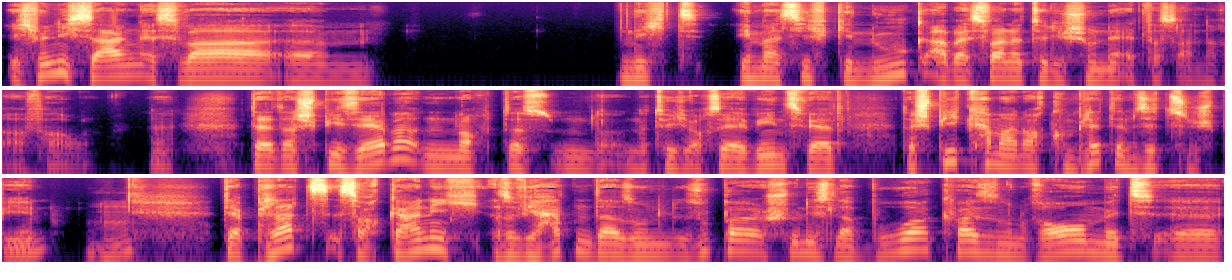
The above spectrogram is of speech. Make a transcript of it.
ich will nicht sagen, es war ähm, nicht immersiv genug, aber es war natürlich schon eine etwas andere Erfahrung. Ne? Da das Spiel selber, und noch das natürlich auch sehr erwähnenswert, das Spiel kann man auch komplett im Sitzen spielen. Mhm. Der Platz ist auch gar nicht, also wir hatten da so ein super schönes Labor, quasi so ein Raum mit, äh,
